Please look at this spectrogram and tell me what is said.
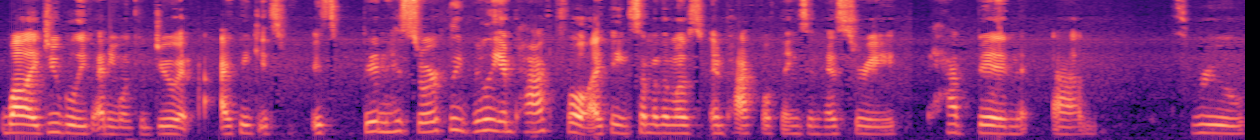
while I do believe anyone can do it, I think it's it's been historically really impactful. I think some of the most impactful things in history have been um, through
